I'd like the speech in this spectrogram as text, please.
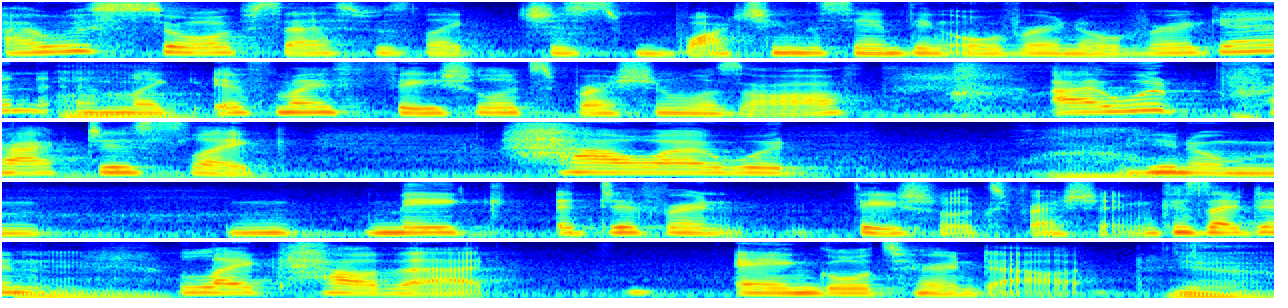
I was so obsessed with like just watching the same thing over and over again, and uh-huh. like if my facial expression was off, I would practice like how I would, you know, m- make a different facial expression because I didn't mm. like how that angle turned out Yeah.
